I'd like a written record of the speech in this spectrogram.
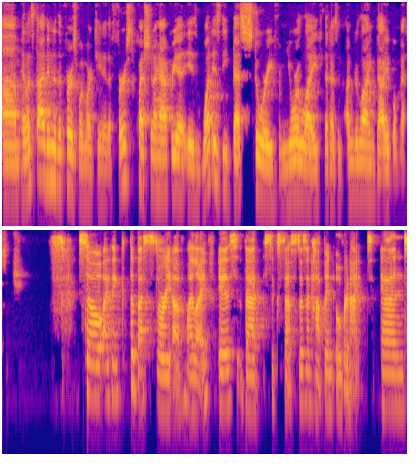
Um, and let's dive into the first one, Martina. The first question I have for you is What is the best story from your life that has an underlying valuable message? So, I think the best story of my life is that success doesn't happen overnight. And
